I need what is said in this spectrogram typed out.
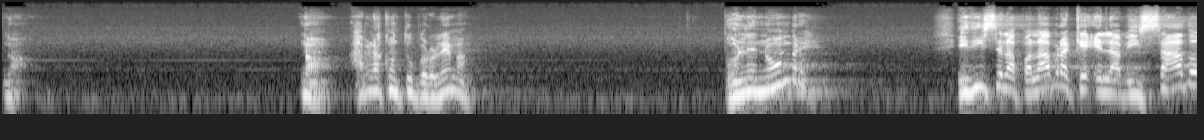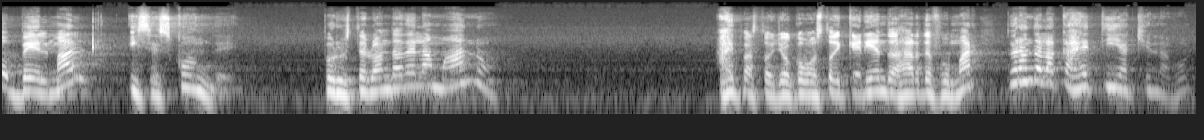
No. No, habla con tu problema. Ponle nombre. Y dice la palabra que el avisado ve el mal y se esconde. Pero usted lo anda de la mano. Ay, pastor, yo como estoy queriendo dejar de fumar, pero anda la cajetilla aquí en la bolsa.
